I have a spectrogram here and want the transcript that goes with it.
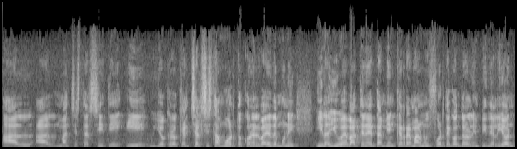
al, Manchester City y yo creo que el Chelsea está muerto con el Bayern de Múnich y la Juve va a tener también que remar muy fuerte contra el Olympique de Lyon.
